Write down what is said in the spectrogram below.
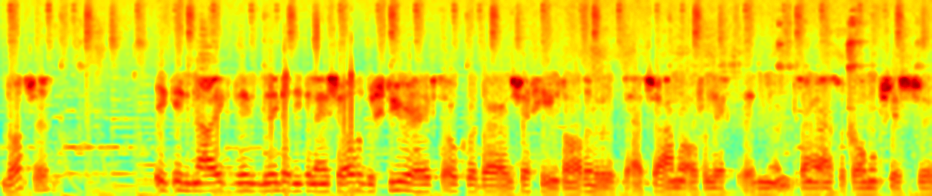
Wat, zeg? Ik, ik, nou, ik denk, denk dat niet alleen zelf. Het bestuur heeft ook eh, daar een zegje in gehad. En we hebben het uit samen overlegd. En uh, zijn we uitgekomen op zes uh,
